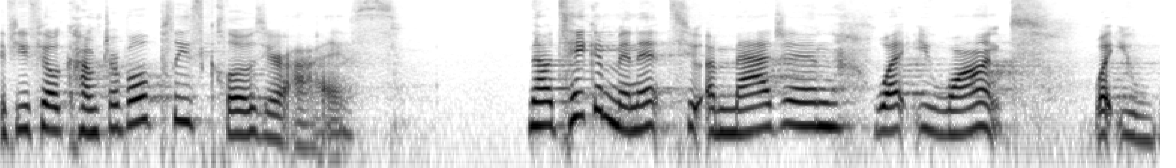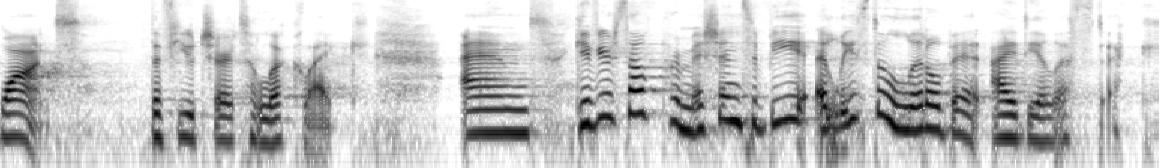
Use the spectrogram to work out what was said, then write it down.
if you feel comfortable, please close your eyes. Now take a minute to imagine what you want, what you want the future to look like. And give yourself permission to be at least a little bit idealistic.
